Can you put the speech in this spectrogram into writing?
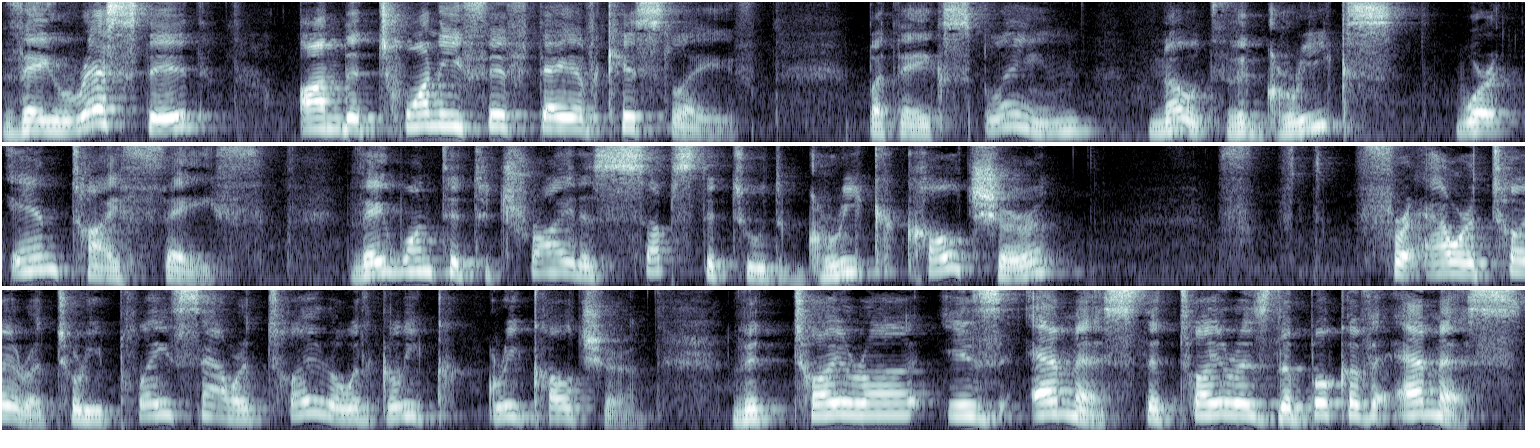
They rested on the 25th day of Kislev. But they explain, note, the Greeks were anti faith they wanted to try to substitute Greek culture f- for our Torah, to replace our Torah with Greek, Greek culture. The Torah is emes. The Torah is the book of emes.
